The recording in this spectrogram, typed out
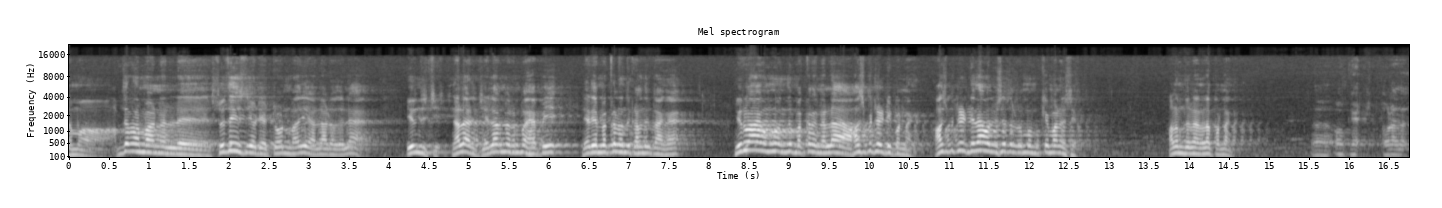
நம்ம அப்துல் ரஹ்மான் அல் சுதேசியோடைய டோன் மாதிரி விளையாடுவதில் இருந்துச்சு. நல்லா இருந்துச்சு. எல்லாருமே ரொம்ப ஹாப்பி நிறைய மக்கள் வந்து கலந்துக்கிட்டாங்க. நிர்வாகமும் வந்து மக்களை நல்லா ஹாஸ்பிட்டாலிட்டி பண்ணாங்க. ஹாஸ்பிட்டாலிட்டி தான் ஒரு விஷயத்தில் ரொம்ப முக்கியமான விஷயம். அலமதுல்லா நல்லா பண்ணாங்க. ஓகே. அவ்வளோதான்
